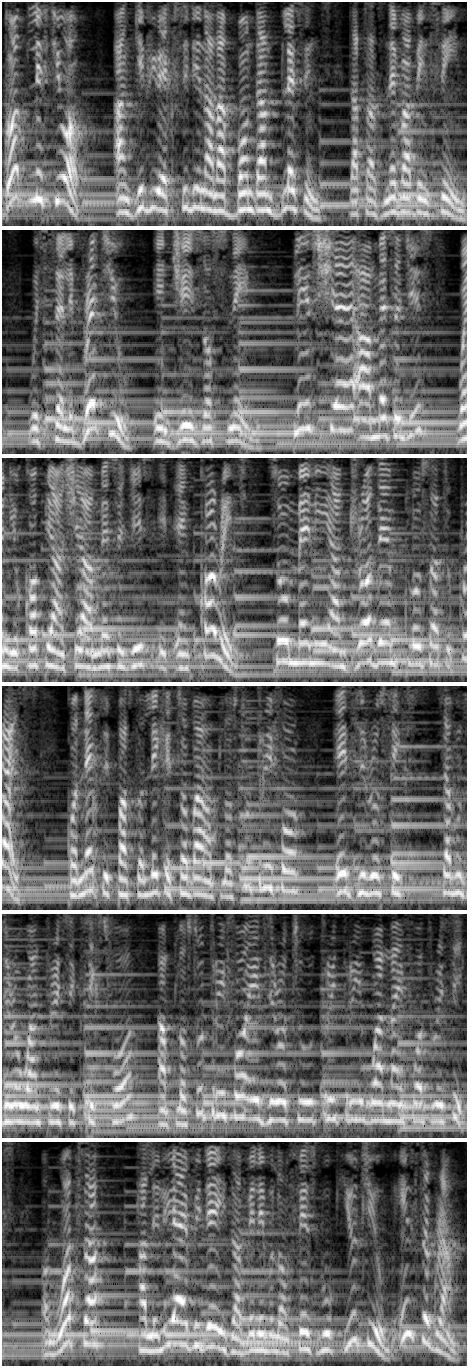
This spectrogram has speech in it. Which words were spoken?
God lift you up and give you exceeding and abundant blessings that has never been seen. We celebrate you in Jesus' name. Please share our messages. When you copy and share our messages, it encourages so many and draw them closer to Christ. Connect with Pastor Leke Toba on plus 234 806 701 3664 and plus 234 802 3319436. On WhatsApp, Hallelujah Everyday is available on Facebook, YouTube, Instagram,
